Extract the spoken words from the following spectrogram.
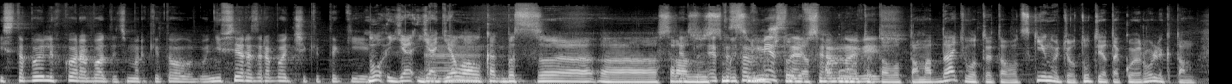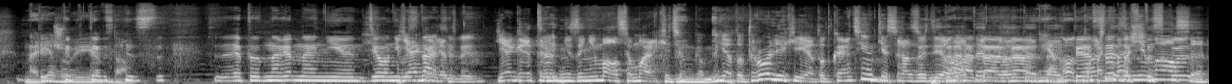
и с тобой легко работать маркетологу. Не все разработчики такие. Ну, я, я А, делал как бы с, э, сразу Это- с мыслью, что я смогу вот вещь. это вот там отдать, вот это вот скинуть, вот тут я такой ролик там нарежу ты- и ты- отдам. Это, наверное, не дело не в Я, издателе. говорит, я, говорит, не занимался маркетингом. Я тут ролики, я тут картинки сразу делал. Да, Вот да, это, да. вот это. Не, ну, ты ну, ассетов-то понимаешь, занимался.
